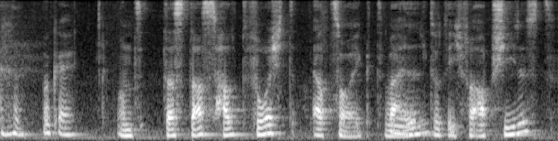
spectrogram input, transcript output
Okay. Und dass das halt Furcht erzeugt, weil du dich verabschiedest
